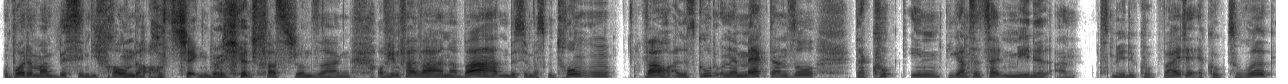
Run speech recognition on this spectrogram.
und wollte mal ein bisschen die Frauen da auschecken, würde ich jetzt fast schon sagen. Auf jeden Fall war er an der Bar, hat ein bisschen was getrunken, war auch alles gut und er merkt dann so, da guckt ihn die ganze Zeit ein Mädel an. Das Mädel guckt weiter, er guckt zurück,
